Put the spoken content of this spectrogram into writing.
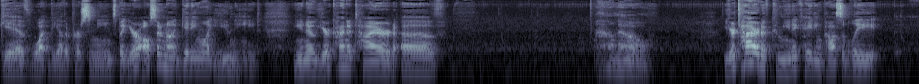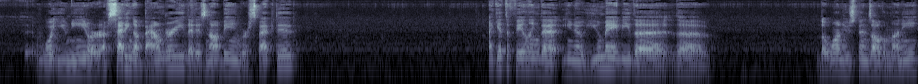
give what the other person needs, but you're also not getting what you need you know, you're kind of tired of, I don't know, you're tired of communicating possibly what you need or of setting a boundary that is not being respected. I get the feeling that, you know, you may be the the the one who spends all the money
